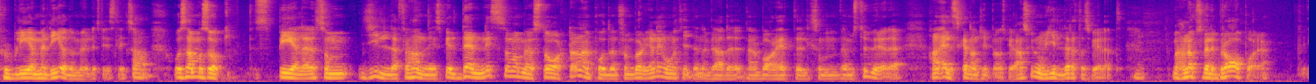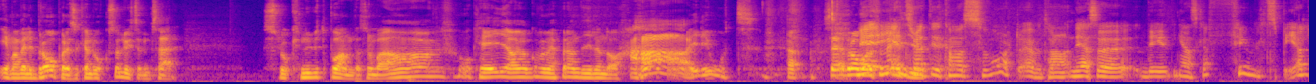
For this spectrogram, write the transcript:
problem med det då möjligtvis. Liksom. Ja. Och samma sak, spelare som gillar förhandlingsspel. Dennis som var med och startade den här podden från början en gång i tiden när vi hade, när det bara hette liksom, Vems tur är det? Han älskar den typen av spel. Han skulle nog gilla detta spelet. Mm. Men han är också väldigt bra på det. Är man väldigt bra på det så kan du också liksom så här slå knut på andra som bara ah, okej, ja, jag går med på den dealen då. Haha, idiot! Ja. Så bra var det för jag, mig. jag tror att det kan vara svårt att övertala någon. Det är, alltså, det är ett ganska fult spel.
